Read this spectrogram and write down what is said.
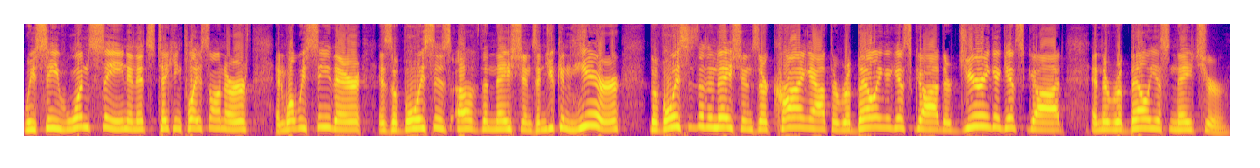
we see one scene, and it's taking place on earth, and what we see there is the voices of the nations. And you can hear the voices of the nations, they're crying out, they're rebelling against God, they're jeering against God, and their rebellious nature.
